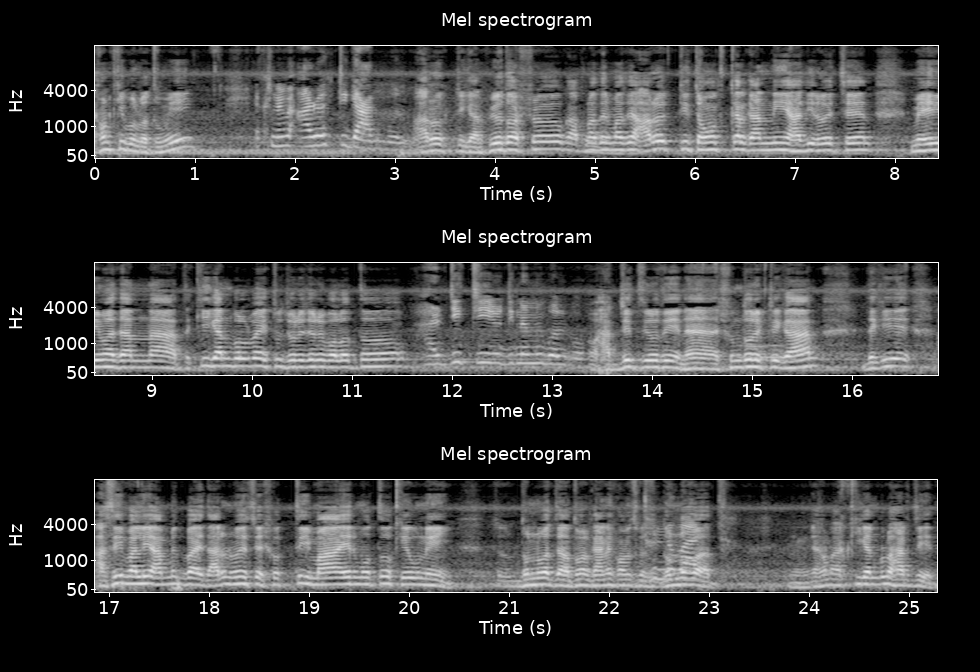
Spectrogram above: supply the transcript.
এখন কি বলব তুমি? এখন আমি আরও একটি গান বলব। আরও একটি গান। প্রিয় দর্শক আপনাদের মাঝে আরও একটি চমৎকার গান নিয়ে হাজির হয়েছেন মেহরিমা জান্নাত। কি গান বলবে? একটু জোরে জোরে বলো তো। হারজিত চিরদিন আমি বলব। ও, হারজিত চিরদিন হ্যাঁ সুন্দর একটি গান। দেখি আসিফ আলী আহমেদ ভাই দারুণ হয়েছে সত্যি মা এর মতো কেউ নেই। ধন্যবাদ জানা তোমার গানে কমেন্টস করেছি। ধন্যবাদ। এখন আর কি গান বলব? হারজিৎ।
